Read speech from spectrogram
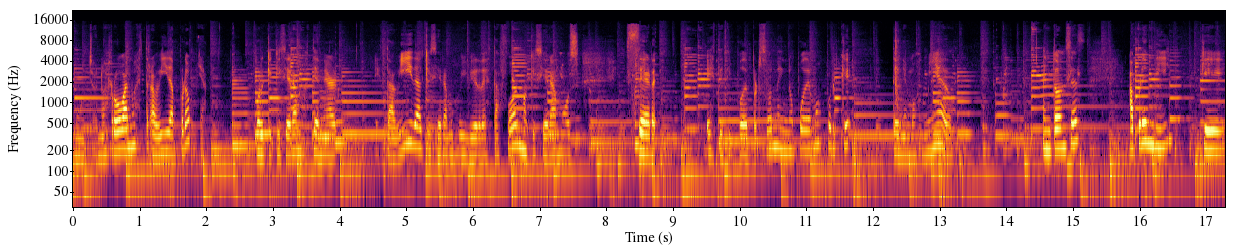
mucho. Nos roba nuestra vida propia, porque quisiéramos tener esta vida, quisiéramos vivir de esta forma, quisiéramos ser este tipo de persona y no podemos porque tenemos miedo. Entonces, aprendí que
